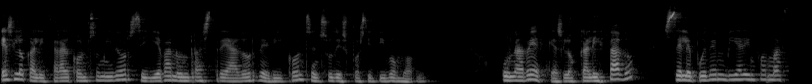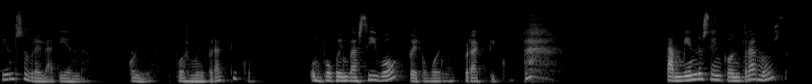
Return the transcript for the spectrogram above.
es localizar al consumidor si llevan un rastreador de beacons en su dispositivo móvil. Una vez que es localizado, se le puede enviar información sobre la tienda. Oye, pues muy práctico. Un poco invasivo, pero bueno, práctico. También nos encontramos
